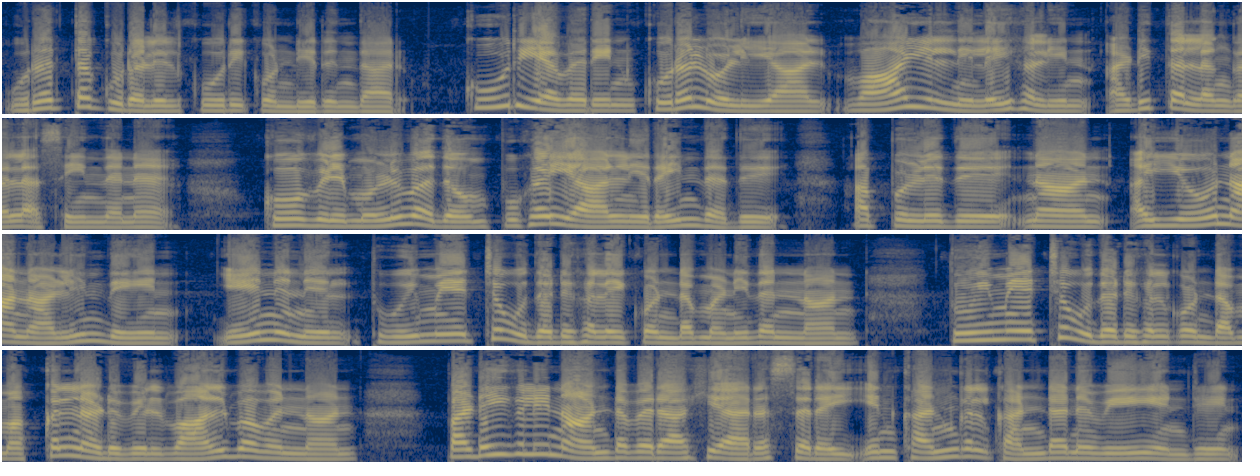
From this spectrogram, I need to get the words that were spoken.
உரத்த குரலில் கூறிக்கொண்டிருந்தார். கூறியவரின் குரல் ஒளியால் வாயில் நிலைகளின் அடித்தளங்கள் அசைந்தன. கோவில் முழுவதும் புகையால் நிறைந்தது. அப்பொழுது நான் ஐயோ நான் அழிந்தேன். ஏனெனில் தூய்மையற்ற உதடுகளை கொண்ட மனிதன் நான். தூய்மையற்ற உதடுகள் கொண்ட மக்கள் நடுவில் வாழ்பவன் நான். படைகளின் ஆண்டவராகிய அரசரை என் கண்கள் கண்டனவே என்றேன்.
